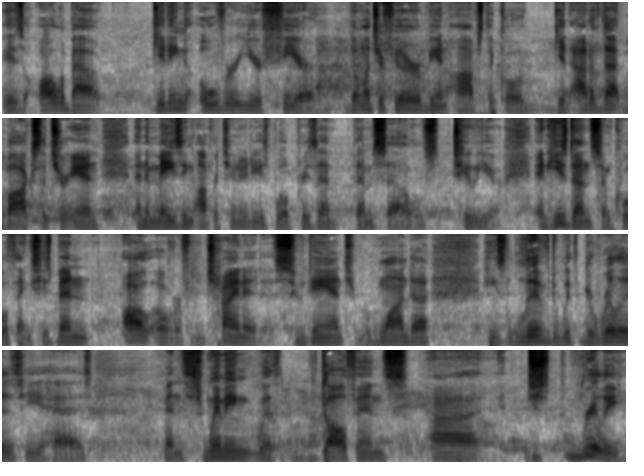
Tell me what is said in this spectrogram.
is all about getting over your fear. Don't let your fear be an obstacle. Get out of that box that you're in, and amazing opportunities will present themselves to you. And he's done some cool things. He's been all over from China to Sudan to Rwanda. He's lived with gorillas. He has been swimming with dolphins. Uh, just really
